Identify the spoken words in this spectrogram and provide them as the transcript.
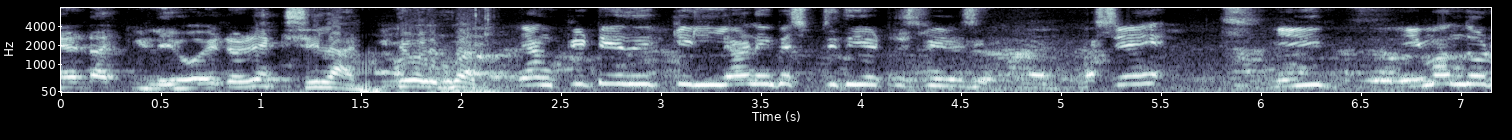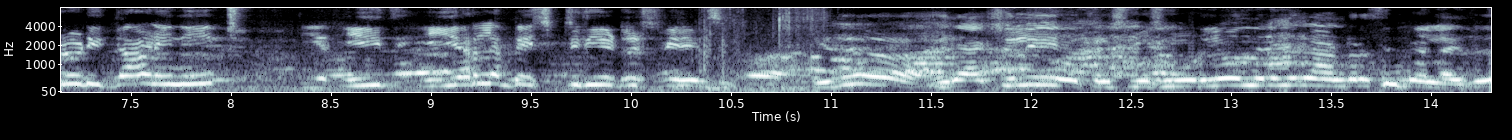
പൊന്നേട്ടാ കിളിയോയിട്ട് ഒരു രക്ഷയില്ല. അടിപൊളി ഞങ്ങൾക്ക് കിട്ടിയത് കില്ലാണ് ബെസ്റ്റ് തിയേറ്റർ എക്സ്പീരിയൻസ് പക്ഷേ ഈ ഈ മന്തോടുകൂടി ഇതാണ് ഇനി ഈ ഇയറിലെ ബെസ്റ്റ് തിയേറ്റർ എക്സ്പീരിയൻസ് ഇത് ഇത് ആക്ച്വലി ക്രിസ്മസ് മൂഡിൽ വന്നിരുന്ന് കാണേണ്ട ഒരു സിനിമയല്ല ഇത്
